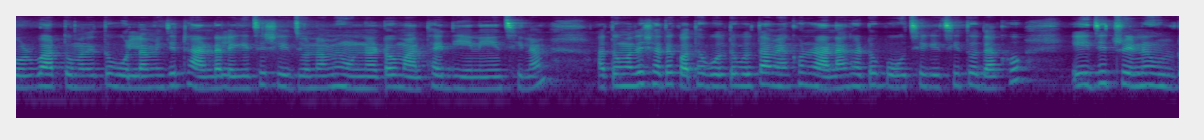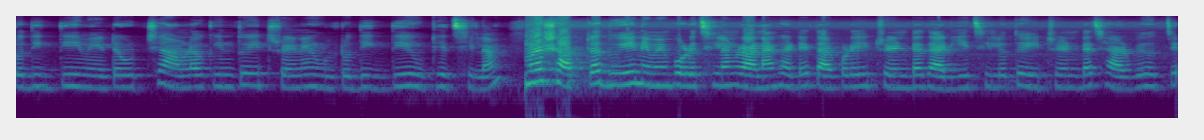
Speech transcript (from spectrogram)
করব। আর তোমাদের তো বললামই যে ঠান্ডা লেগেছে, সেই জন্য আমি অন্যটাও মাথায় দিয়ে নিয়েছিলাম। আর তোমাদের সাথে কথা বলতে বলতে আমি এখন রানাঘাটও পৌঁছে গেছি। তো দেখো, এই যে ট্রেনের উল্টো দিক দিয়ে মেয়েটা উঠছে, আমরাও কিন্তু এই ট্রেনের উল্টো দিক দিয়ে উঠেছিলাম। আমরা সাতটা দুয়ে নেমে পড়েছিলাম রানাঘাটে, তারপরে এই ট্রেনটা দাঁড়িয়েছিল। তো এই ট্রেনটা ছাড়বে হচ্ছে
